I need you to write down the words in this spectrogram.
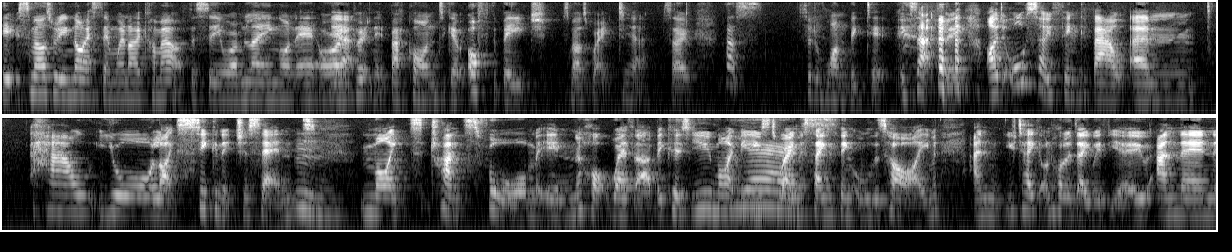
it smells really nice. Then when I come out of the sea, or I'm laying on it, or. I'm putting it back on to go off the beach, it smells great. Yeah, So that's sort of one big tip. exactly. I'd also think about um, how your like signature scent Mm. might transform in hot weather because you might be used to wearing the same thing all the time and you take it on holiday with you and then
